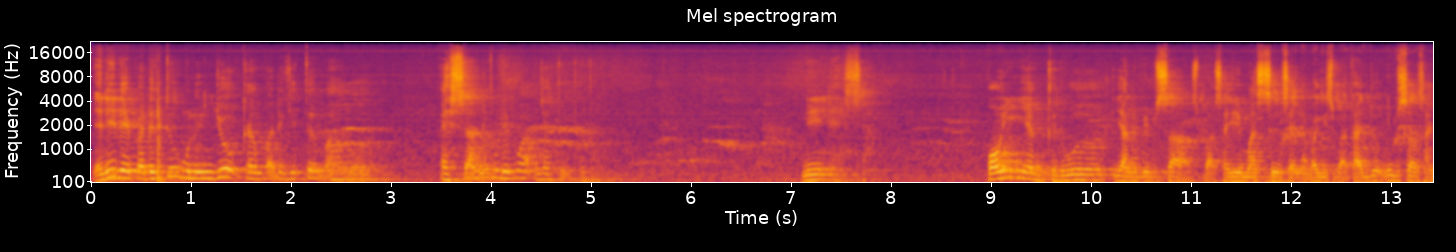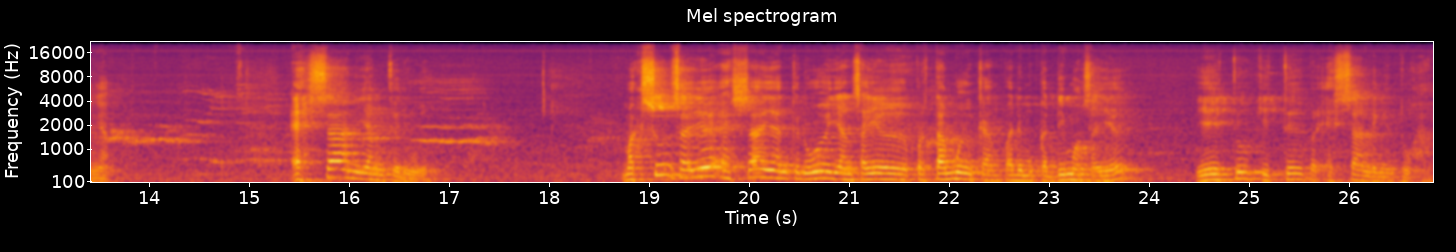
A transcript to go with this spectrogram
Jadi daripada tu menunjukkan pada kita bahawa ihsan ni boleh buat macam tu ni ihsan poin yang kedua yang lebih besar sebab saya masa saya nak bagi sebab tajuk ni besar sangat. Ihsan yang kedua. Maksud saya ihsan yang kedua yang saya pertamakan pada mukaddimah saya iaitu kita berihsan dengan Tuhan.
